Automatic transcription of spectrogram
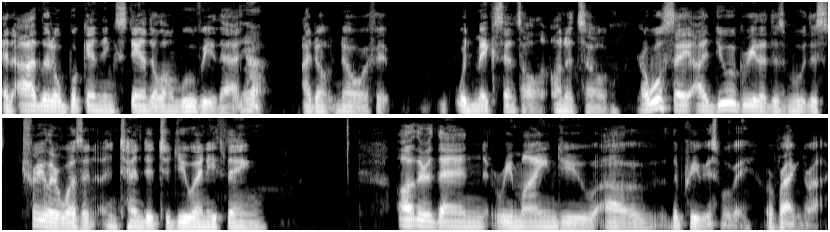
an odd little bookending standalone movie that Yeah. I don't know if it would make sense all on its own. I will say I do agree that this movie, this trailer wasn't intended to do anything other than remind you of the previous movie of Ragnarok.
